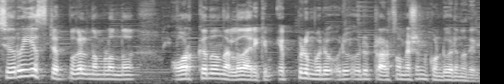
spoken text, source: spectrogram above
ചെറിയ സ്റ്റെപ്പുകൾ നമ്മളൊന്ന് ഓർക്കുന്നത് നല്ലതായിരിക്കും എപ്പോഴും ഒരു ഒരു ഒരു ട്രാൻസ്ഫോർമേഷൻ കൊണ്ടുവരുന്നതിൽ.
